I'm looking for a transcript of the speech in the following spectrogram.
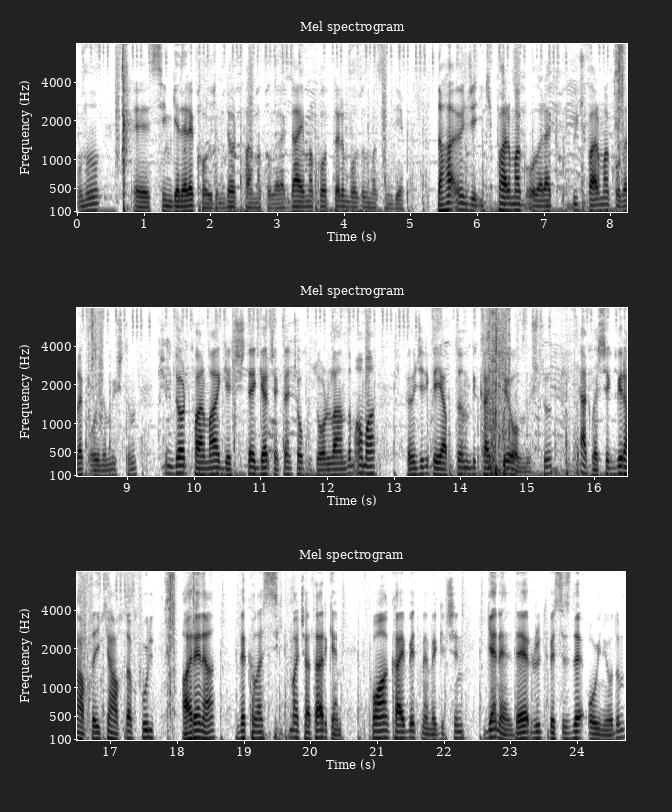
bunu e, simgelere koydum dört parmak olarak daima kodların bozulmasın diye. Daha önce iki parmak olarak, üç parmak olarak oynamıştım. Şimdi dört parmağa geçişte gerçekten çok zorlandım ama öncelikle yaptığım birkaç şey olmuştu. Yaklaşık bir hafta, iki hafta full arena ve klasik maç atarken puan kaybetmemek için genelde rütbesizde oynuyordum.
